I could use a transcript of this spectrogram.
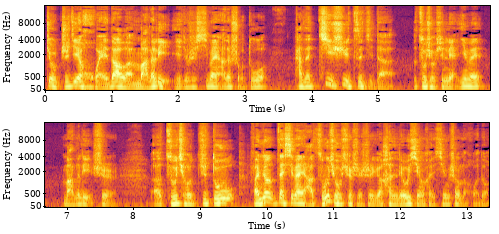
就直接回到了马德里，也就是西班牙的首都。他在继续自己的足球训练，因为马德里是呃足球之都。反正，在西班牙，足球确实是一个很流行、很兴盛的活动。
